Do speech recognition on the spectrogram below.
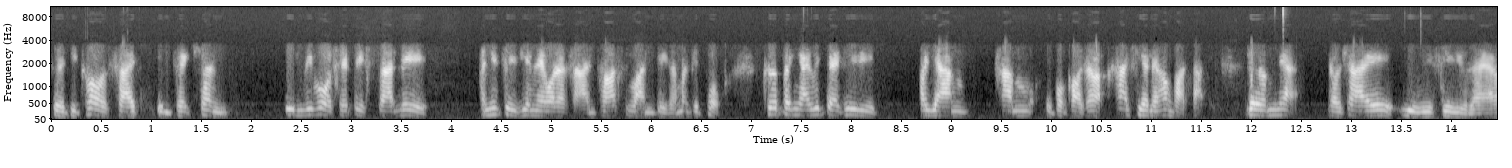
surgical site infection in vivo safety study อันนี้ตีพิมพ์ในวารสาร PLOS ONE ปี 2016 คือเป็นงานวิจัยที่พยายามทำอุปกรณ์สำหรับฆ่าเชื้อในห้องผ่าตัด เดิมเนี่ยเราใช้ UVC อยู่แล้ว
